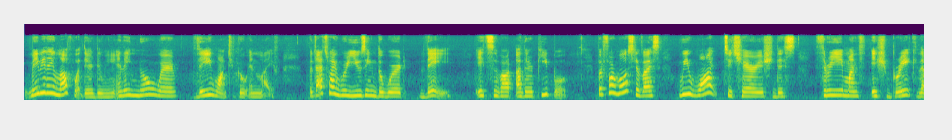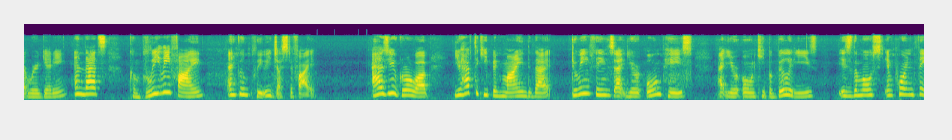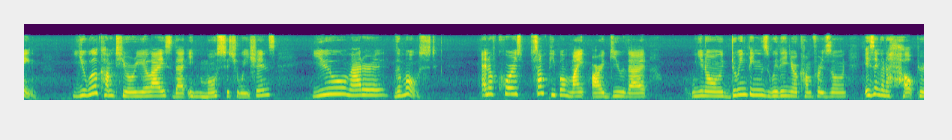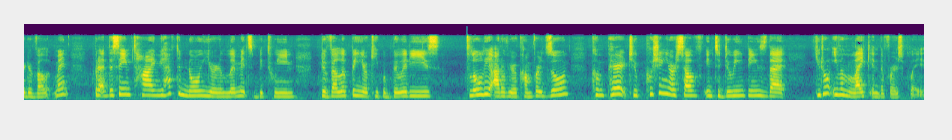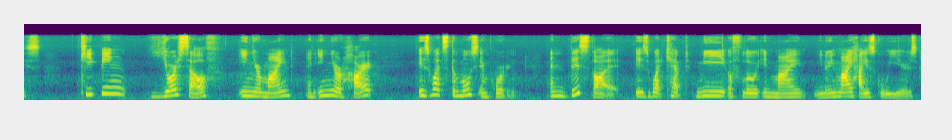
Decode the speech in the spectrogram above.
Maybe they love what they're doing and they know where they want to go in life. But that's why we're using the word they. It's about other people. But for most of us, we want to cherish this three month ish break that we're getting, and that's completely fine and completely justified as you grow up, you have to keep in mind that doing things at your own pace, at your own capabilities, is the most important thing. You will come to realize that in most situations, you matter the most. And of course, some people might argue that, you know, doing things within your comfort zone isn't going to help your development. But at the same time, you have to know your limits between developing your capabilities slowly out of your comfort zone compared to pushing yourself into doing things that you don't even like in the first place. Keeping yourself in your mind and in your heart is what's the most important. And this thought is what kept me afloat in my, you know, in my high school years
